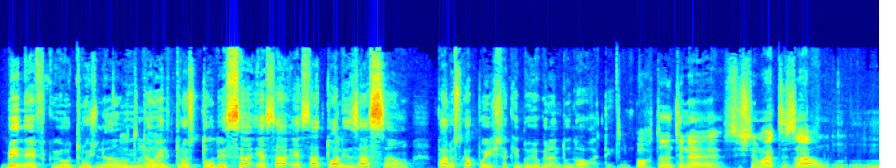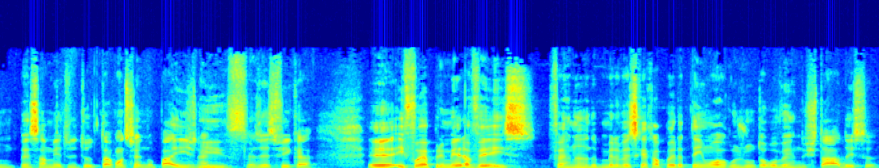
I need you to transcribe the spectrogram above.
benéfico e outros não. Outros então não. ele trouxe toda essa, essa, essa atualização para os capoeiristas aqui do Rio Grande do Norte. Importante, né? Sistematizar um, um pensamento de tudo que está acontecendo no país, né? Isso. Que às vezes fica. É, e foi a primeira vez, Fernanda, a primeira vez que a capoeira tem um órgão junto ao governo do estado. Isso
